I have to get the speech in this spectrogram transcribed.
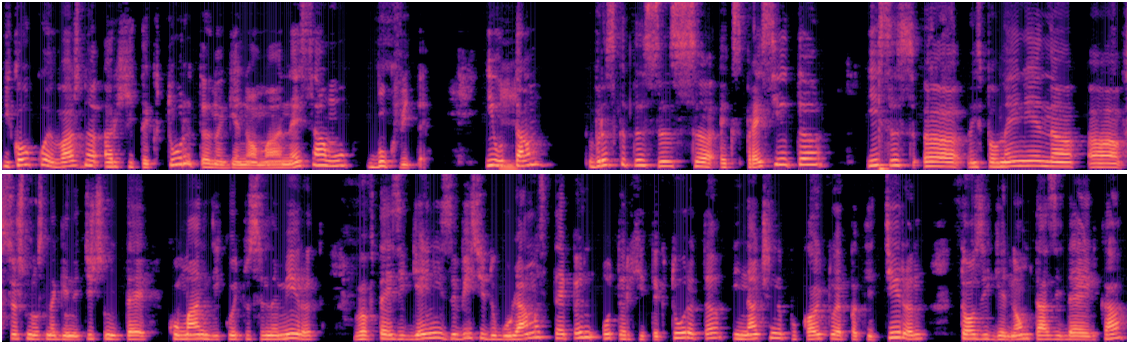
и колко е важна архитектурата на генома, а не само буквите. И оттам връзката с експресията и с а, изпълнение на а, всъщност на генетичните команди, които се намират в тези гени зависи до голяма степен от архитектурата и начина по който е пакетиран този геном, тази ДНК,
